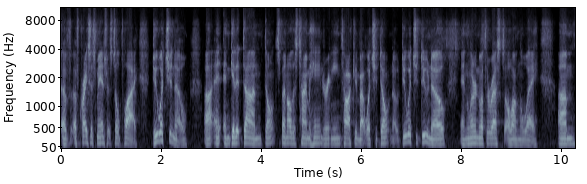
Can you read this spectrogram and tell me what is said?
of, of, crisis management still apply. Do what you know uh, and, and, get it done. Don't spend all this time hand wringing talking about what you don't know. Do what you do know and learn what the rest along the way. Um,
